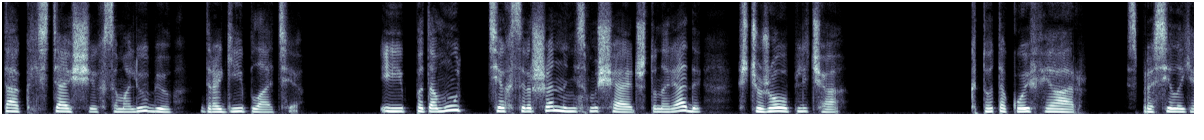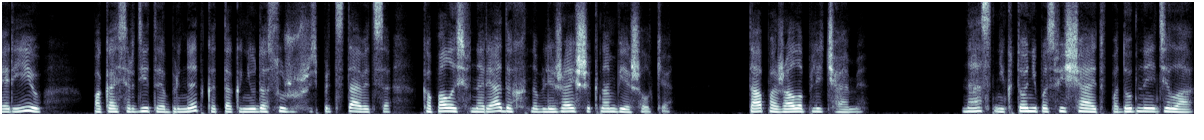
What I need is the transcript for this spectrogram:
так льстящих самолюбию, дорогие платья. И потому тех совершенно не смущает, что наряды с чужого плеча. «Кто такой Фиар?» — спросила я Рию, пока сердитая брюнетка, так и не удосужившись представиться, копалась в нарядах на ближайшей к нам вешалке. Та пожала плечами. «Нас никто не посвящает в подобные дела.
